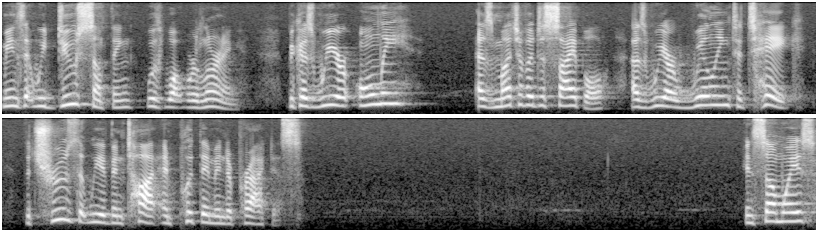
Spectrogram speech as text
means that we do something with what we're learning because we are only as much of a disciple as we are willing to take the truths that we have been taught and put them into practice. In some ways,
